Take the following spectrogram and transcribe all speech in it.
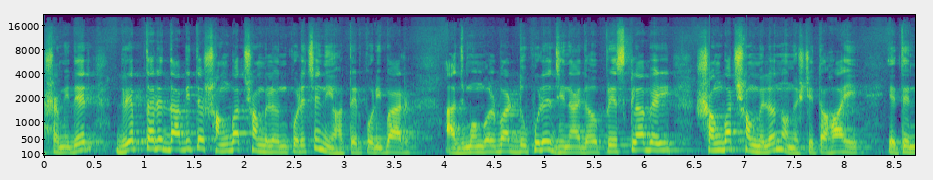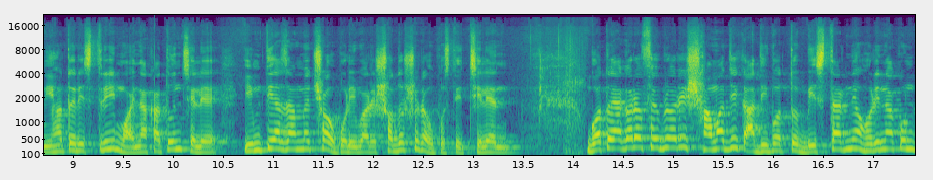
আসামিদের গ্রেপ্তারের দাবিতে সংবাদ সম্মেলন করেছে নিহতের পরিবার। আজ মঙ্গলবার দুপুরে ঝিনাইদহ প্রেস ক্লাবে সংবাদ সম্মেলন অনুষ্ঠিত হয়। এতে নিহতের স্ত্রী ময়না খাতুন, ছেলে ইমতিয়াজ আহমেদ সহ পরিবারের সদস্যরা উপস্থিত ছিলেন। গত এগারো ফেব্রুয়ারি সামাজিক আধিপত্য বিস্তার নিয়ে হরিণাকুণ্ড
